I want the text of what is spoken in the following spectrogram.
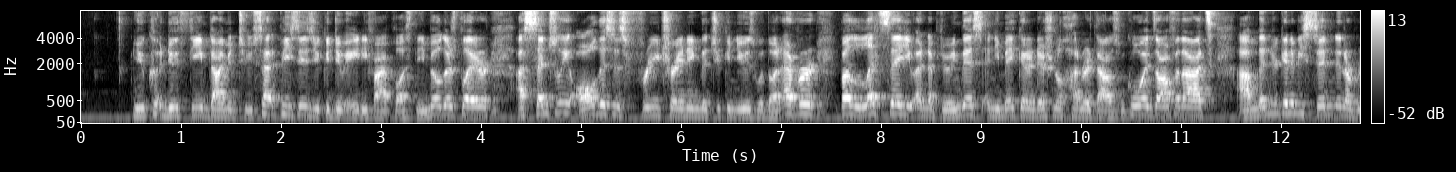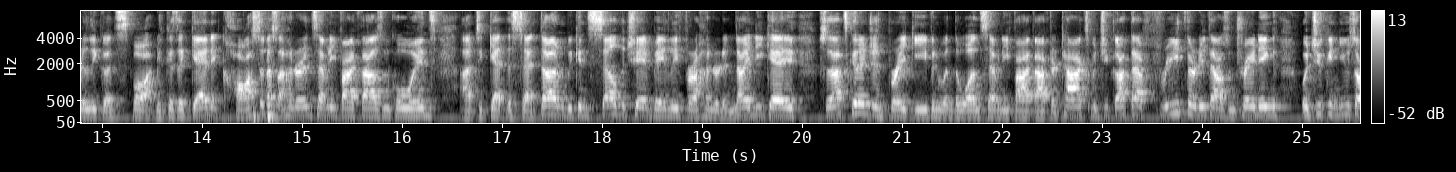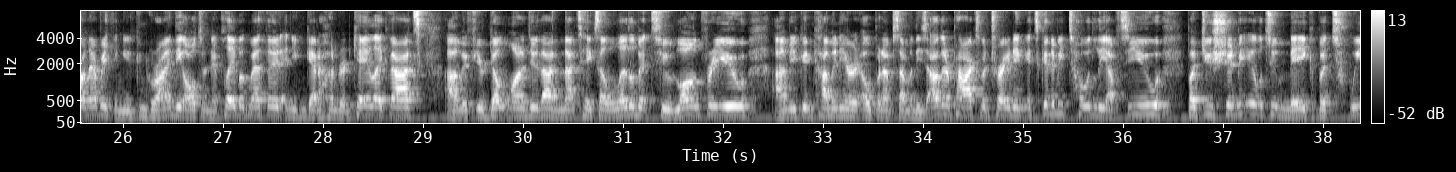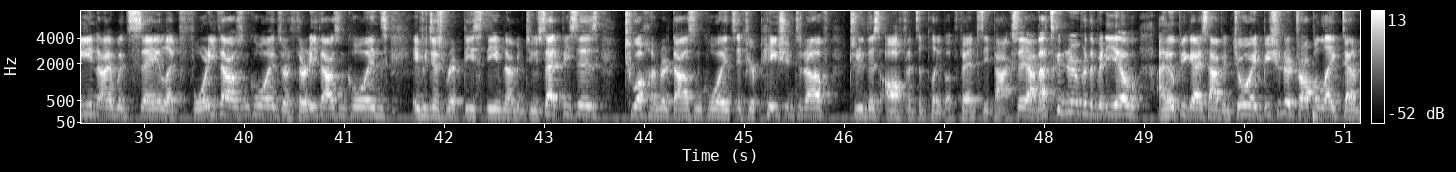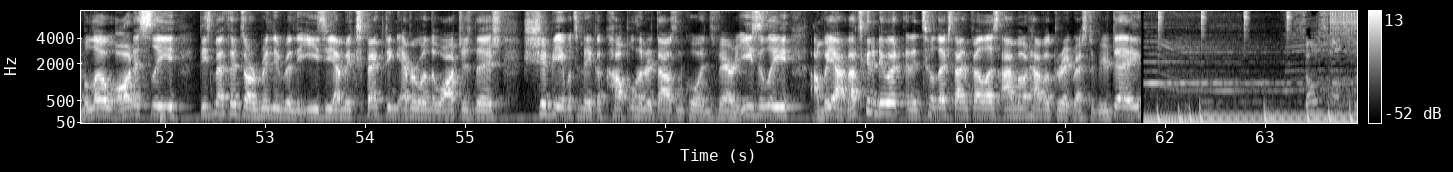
you could do Theme Diamond 2 set pieces. You could do 85 plus Theme Builders player. Essentially, all this is free training that you can use with whatever. But let's say you end up doing this and you make an additional 100,000 coins off of that. Um, then you're going to be sitting in a really good spot because, again, it costed us 175,000 coins uh, to get the set done. We can sell the Champ Bailey for 190k. So that's going to just break even with the 175 after tax. But you got that free 30,000 trading, which you can use on everything. You can grind the alternate playbook method and you can get 100k like that. Um, if you don't want to do that, that takes a little bit too long for you, um, you can come in here and open up some of these other packs with trading. It's going to be totally up to you, but you should be able to make between, I would say, like 40,000 coins or 30,000 coins if you just rip these Theme Diamond 2 set pieces to 100,000 coins if you're patient enough to do this offensive playbook fantasy pack. So yeah, that's going to do it for the video. I hope you guys have enjoyed. Be sure to drop a like down below. Honestly, these methods are really, really easy. I'm expecting everyone that watches this should be able to make a couple hundred thousand coins very easily. Um, but yeah, that's going to do it. And until next time, fellas, I'm out. Have a great rest of your day. So, so, so.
